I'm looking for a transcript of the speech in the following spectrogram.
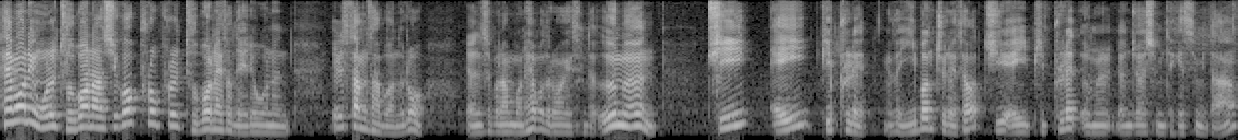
해머링 온을 두 번 하시고 풀오프를 두 번 해서 내려오는 1, 3, 4번으로 연습을 한번 해보도록 하겠습니다. 음은 G, A, B 플랫 그래서 2번 줄에서 G, A, B 플랫 음을 연주하시면 되겠습니다.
